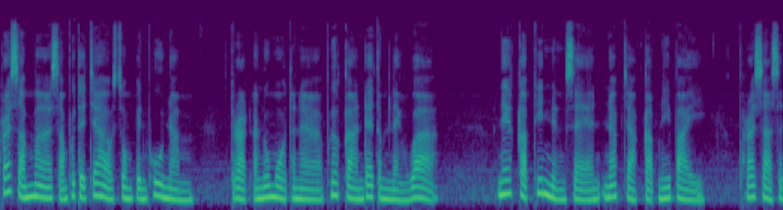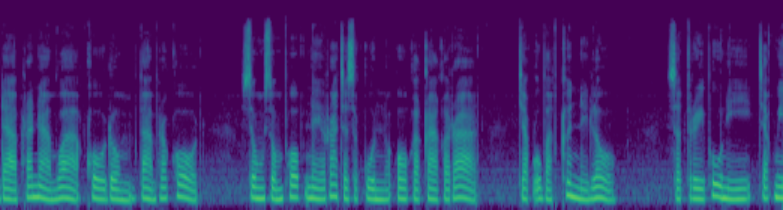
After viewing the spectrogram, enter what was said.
พระสัมมาสัมพุทธเจ้าทรงเป็นผู้นำตรัสอนุโมทนาเพื่อการได้ตำแหน่งว่า ในกลับที่หนึ่งแสนนับจากกลับนี้ไป พระศาสดาพระนามว่าโคดมตามพระโคดทรงสมภพในราชสกุลโอกากากราชจากอุบัติขึ้นในโลก สตรีผู้นี้จะมี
